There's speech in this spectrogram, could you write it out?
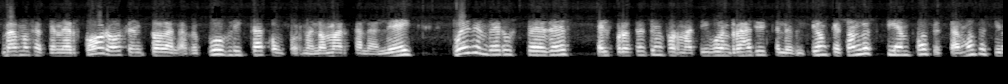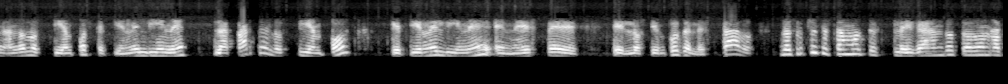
Vamos a tener foros en toda la República, conforme lo marca la ley. Pueden ver ustedes el proceso informativo en radio y televisión, que son los tiempos, estamos destinando los tiempos que tiene el INE, la parte de los tiempos que tiene el INE en este en los tiempos del Estado. Nosotros estamos desplegando toda una,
